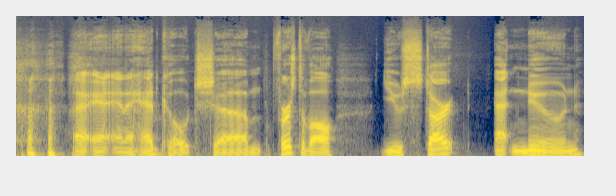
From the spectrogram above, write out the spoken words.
and, and, a head coach. Um, first of all, you start at noon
